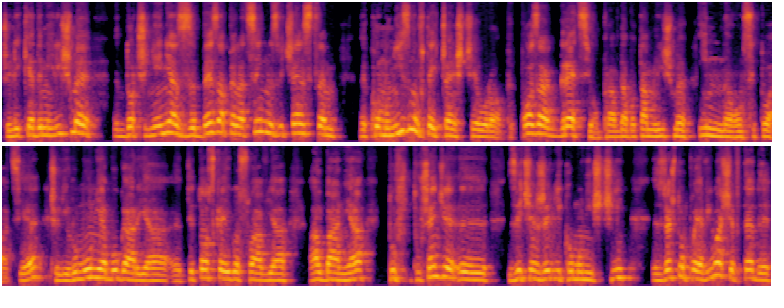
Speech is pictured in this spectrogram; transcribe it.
czyli kiedy mieliśmy do czynienia z bezapelacyjnym zwycięstwem komunizmu w tej części Europy, poza Grecją, prawda, bo tam mieliśmy inną sytuację, czyli Rumunia, Bułgaria, Tytowska Jugosławia, Albania, tu, tu wszędzie y, zwyciężyli komuniści. Zresztą pojawiła się wtedy,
